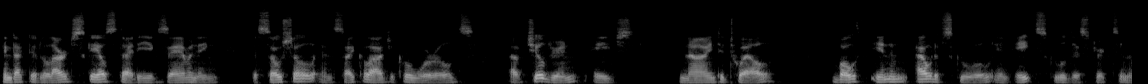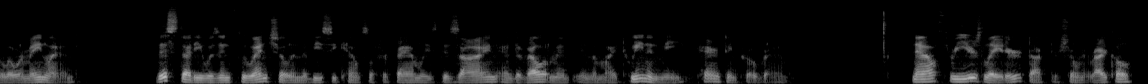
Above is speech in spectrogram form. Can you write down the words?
conducted a large scale study examining the social and psychological worlds of children aged 9 to 12, both in and out of school in eight school districts in the Lower Mainland. This study was influential in the BC Council for Families' design and development in the My Tween and Me parenting program. Now, three years later, Dr. Schonert Reichl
